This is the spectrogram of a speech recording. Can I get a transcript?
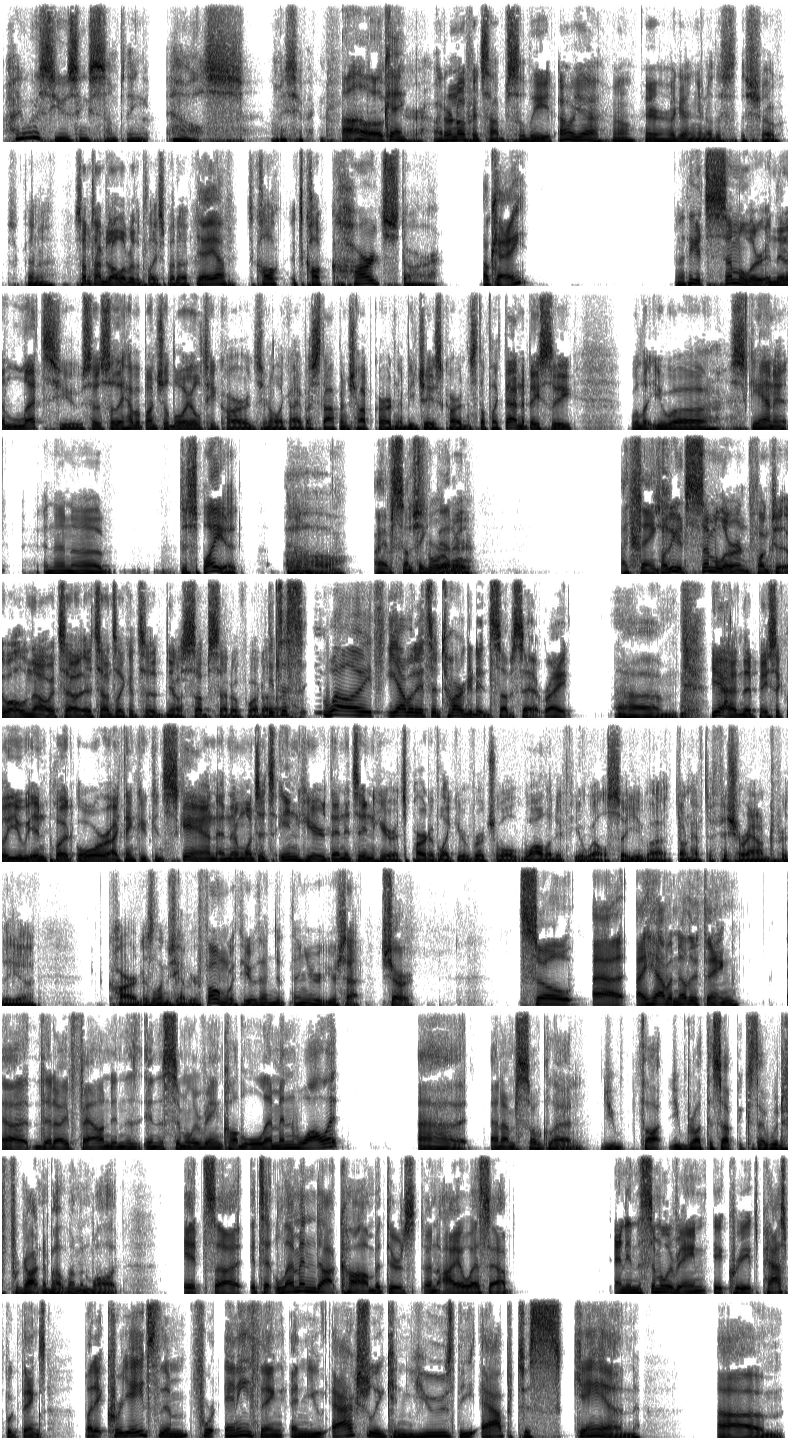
I was using something else. Let me see if I can. oh, okay. Here. I don't know if it's obsolete. Oh yeah. Well, here again. You know this this show is kind of sometimes all over the place, but uh, yeah, yeah. It's called it's called CardStar. Okay. And I think it's similar in that it lets you. So, so they have a bunch of loyalty cards. You know, like I have a Stop and Shop card and a BJ's card and stuff like that. And it basically will let you uh, scan it and then uh, display it. Oh, I have something better. I think. So I think it's similar in function. Well, no, it's a, it sounds like it's a you know subset of what. Uh, it's a well, it's yeah, but it's a targeted subset, right? Um, yeah, and that basically you input, or I think you can scan, and then once it's in here, then it's in here. It's part of like your virtual wallet, if you will. So you uh, don't have to fish around for the uh, card. As long as you have your phone with you, then then you're you're set. Sure. So uh, I have another thing uh, that I found in the in the similar vein called Lemon Wallet, uh, and I'm so glad mm. you thought you brought this up because I would have forgotten about Lemon Wallet. It's uh it's at lemon.com, but there's an iOS app. And in the similar vein, it creates passbook things, but it creates them for anything. And you actually can use the app to scan um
